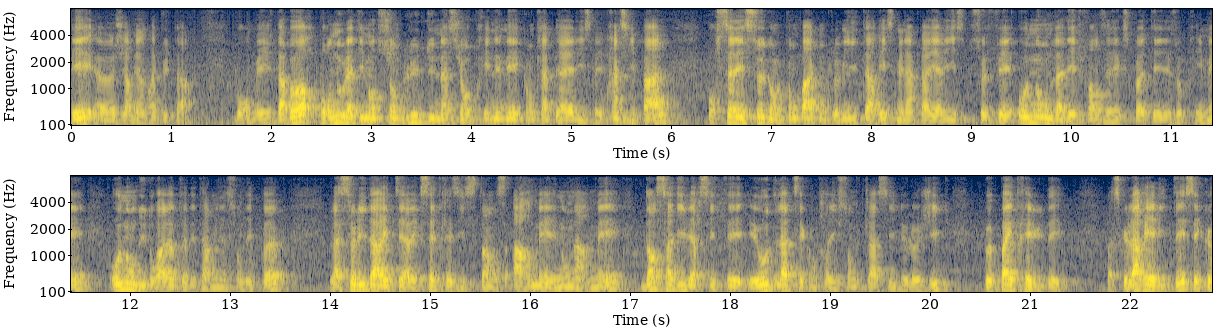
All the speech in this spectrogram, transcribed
et j'y reviendrai plus tard. Bon, mais d'abord, pour nous, la dimension de lutte d'une nation opprimée contre l'impérialisme est principale. Pour celles et ceux dont le combat contre le militarisme et l'impérialisme se fait au nom de la défense des exploités et des opprimés, au nom du droit à l'autodétermination des peuples, la solidarité avec cette résistance armée et non armée, dans sa diversité et au-delà de ses contradictions de classe et idéologiques, ne peut pas être éludée. Parce que la réalité, c'est que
